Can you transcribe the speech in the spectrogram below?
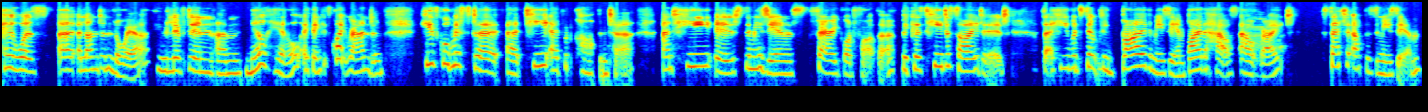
who was a, a London lawyer who lived in um, Mill Hill. I think it's quite random. He's called Mr. Uh, T. Edward Carpenter, and he is the museum's fairy godfather because he decided that he would simply buy the museum, buy the house outright, set it up as a museum.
